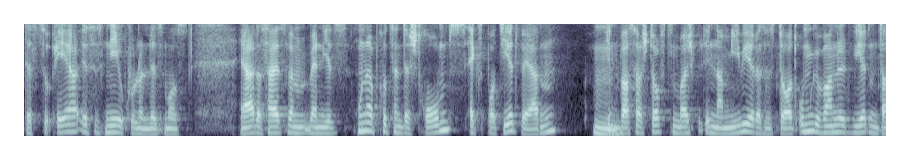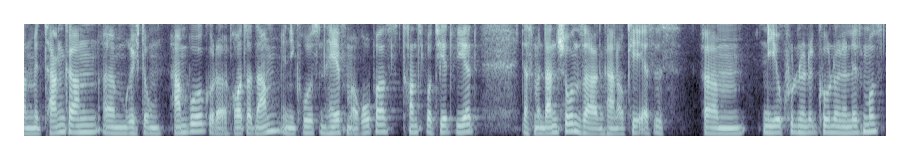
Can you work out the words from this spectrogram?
desto eher ist es Neokolonialismus. Ja, das heißt, wenn, wenn jetzt 100% des Stroms exportiert werden, hm. in Wasserstoff zum Beispiel in Namibia, dass es dort umgewandelt wird und dann mit Tankern ähm, Richtung Hamburg oder Rotterdam in die größten Häfen Europas transportiert wird, dass man dann schon sagen kann, okay, es ist ähm, Neokolonialismus,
